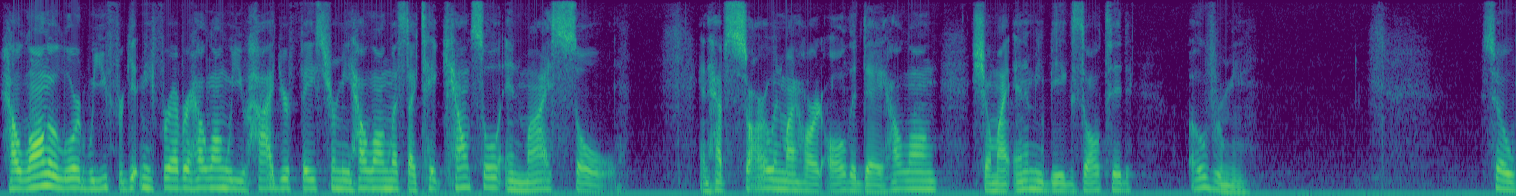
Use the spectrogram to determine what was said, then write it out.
How long, O Lord, will you forget me forever? How long will you hide your face from me? How long must I take counsel in my soul and have sorrow in my heart all the day? How long shall my enemy be exalted over me? So,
